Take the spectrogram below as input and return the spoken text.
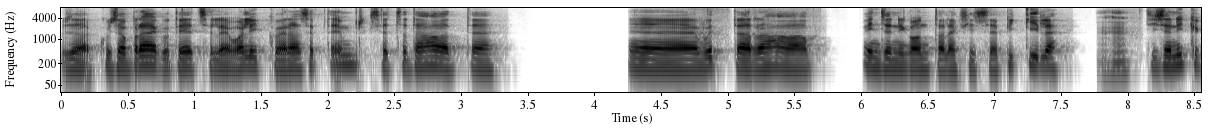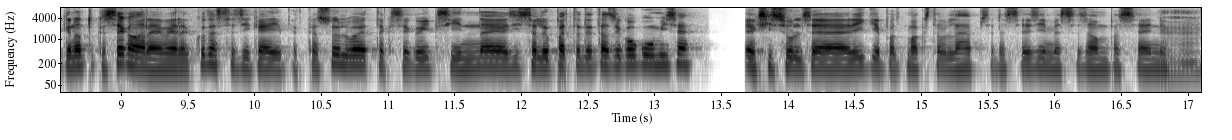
kui sa, kui sa praegu teed selle valiku ära septembriks, et sa tahad äh, võtta raha pensionikontole ehk siis PIK-ile mm, -hmm. siis on ikkagi natuke segane veel, et kuidas see asi käib, et kas sul võetakse kõik sinna ja siis sa lõpetad edasi kogumise. ehk siis sul see riigi poolt makstav läheb sellesse esimesse sambasse, on ju. Mhm.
